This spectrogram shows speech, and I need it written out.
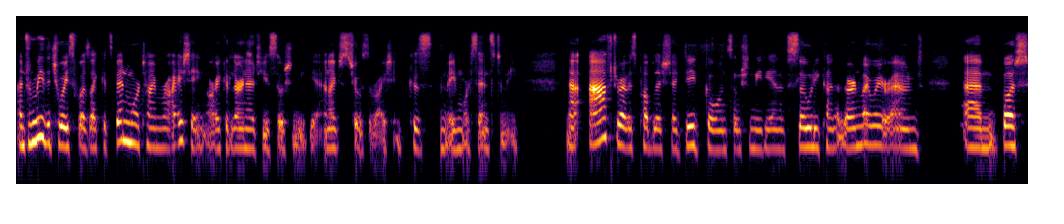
And for me, the choice was I could spend more time writing or I could learn how to use social media. And I just chose the writing because it made more sense to me. Now, after I was published, I did go on social media and I've slowly kind of learned my way around. Um, but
